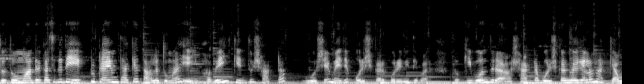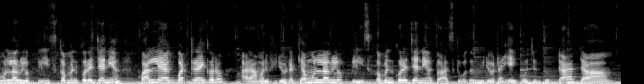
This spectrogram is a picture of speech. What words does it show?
তো তোমাদের কাছে যদি একটু টাইম থাকে, তাহলে তোমরা এইভাবেই কিন্তু শাকটা ঘষে, মেজে পরিষ্কার করে নিতে পারো। তো কি বন্ধুরা, শাকটা পরিষ্কার হয়ে গেল না? কেমন লাগল? প্লিজ কমেন্ট করে জানিও। পারলে একবার ট্রাই করো। আর আমার ভিডিওটা কেমন লাগল? প্লিজ কমেন্ট করে জানিও। তো আজকে মতো ভিডিওটা এই পর্যন্ত। টাটা!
